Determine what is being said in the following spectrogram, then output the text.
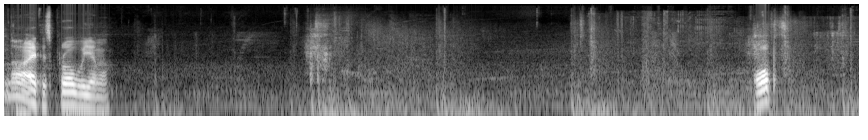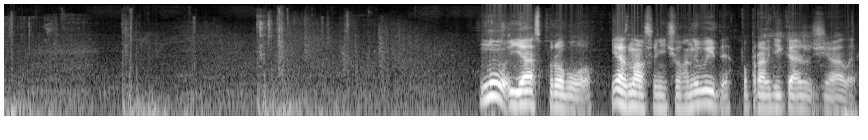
Давайте спробуємо. Оп. Ну, я спробував. Я знав, що нічого не вийде, по правді кажучи, але.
